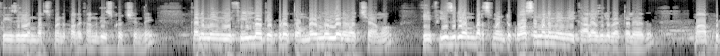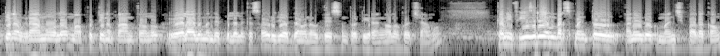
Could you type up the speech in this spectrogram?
ఫీజు రియంబర్స్మెంట్ పథకాన్ని తీసుకొచ్చింది. కానీ మేము ఈ ఫీల్డ్లోకి ఎప్పుడో తొంభై మూడులోనే వచ్చాము. ఈ ఫీజు రియంబర్స్మెంట్ కోసమని మేము ఈ కాలేజీలు పెట్టలేదు. మా పుట్టిన గ్రామంలో మా పుట్టిన ప్రాంతంలో వేలాది మంది పిల్లలకు సౌరు చేద్దామనే ఉద్దేశంతో ఈ రంగంలోకి వచ్చాము. కానీ ఫీజు రియంబర్స్మెంట్ అనేది ఒక మంచి పథకం.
